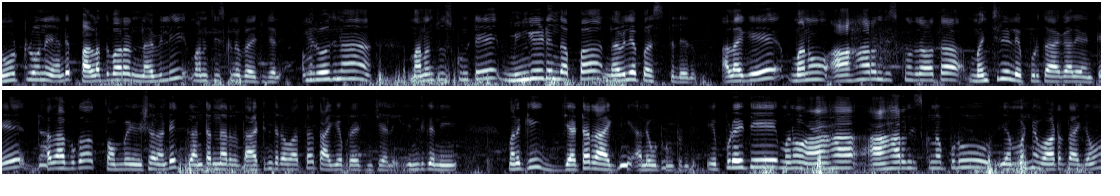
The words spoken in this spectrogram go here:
నోట్లోనే అంటే పళ్ళ ద్వారా నవిలి మనం తీసుకునే ప్రయత్నించాలి ఈ రోజున మనం చూసుకుంటే మింగేయడం తప్ప నవిలే పరిస్థితి లేదు. అలాగే మనం ఆహారం తీసుకున్న తర్వాత మంచినీళ్ళు ఎప్పుడు తాగాలి అంటే దాదాపుగా తొంభై నిమిషాలు అంటే గంటన్నర దాటిన తర్వాత తాగే ప్రయత్నం చేయాలి. ఎందుకని? మనకి జఠరాగ్ని అని ఒకటి ఉంటుంది. ఎప్పుడైతే మనం ఆహా ఆహారం తీసుకున్నప్పుడు ఎమ్మంటనే వాటర్ తాగామో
